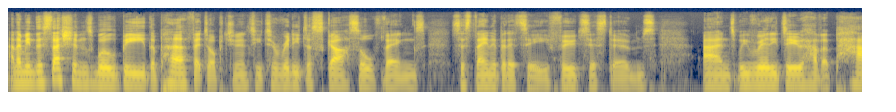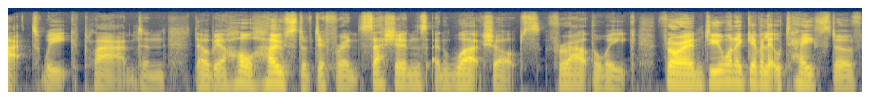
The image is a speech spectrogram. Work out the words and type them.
And I mean, the sessions will be the perfect opportunity to really discuss all things sustainability, food systems, and we really do have a packed week planned. And there will be a whole host of different sessions and workshops throughout the week. Florian, do you want to give a little taste of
